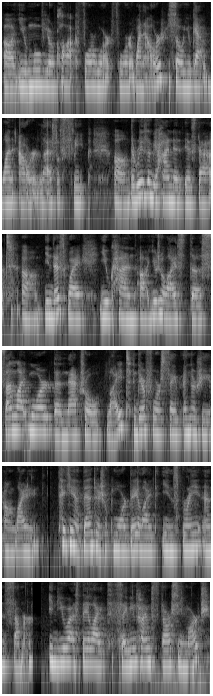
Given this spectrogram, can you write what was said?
uh, you move your clock forward for one hour, so you get one hour less of sleep. Um, the reason behind it is that um, in this way you can uh, utilize the sunlight more than natural light, and therefore save energy on lighting taking advantage of more daylight in spring and summer. In the US, daylight saving time starts in March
